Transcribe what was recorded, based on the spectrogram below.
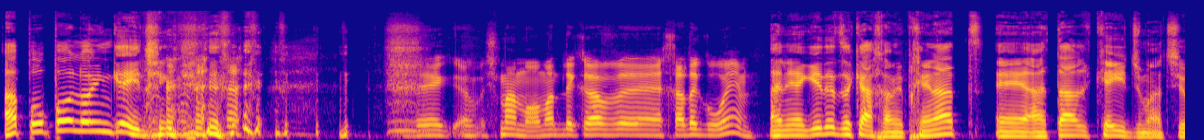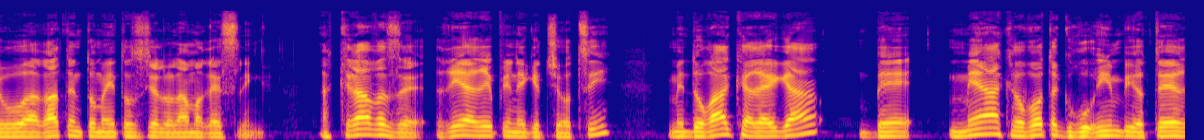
אפרופו לא engaging. ושמע, מועמד לקרב אה, אחד הגרועים. אני אגיד את זה ככה, מבחינת אה, האתר Cagematch, שהוא ה Rotten Tomatoes של עולם ה wrestling, הקרב הזה, ריה ריפלי נגד שוצי, מדורג כרגע ב-100 הקרבות הגרועים ביותר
